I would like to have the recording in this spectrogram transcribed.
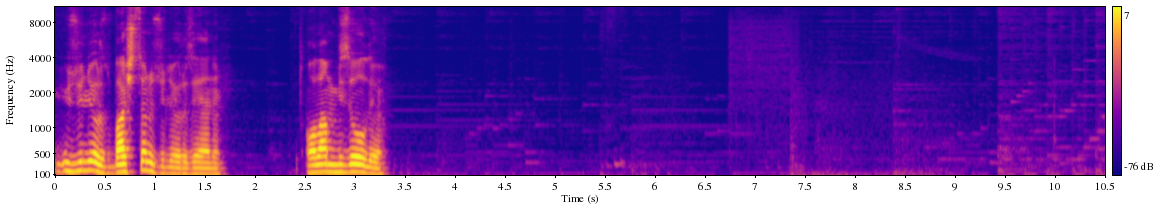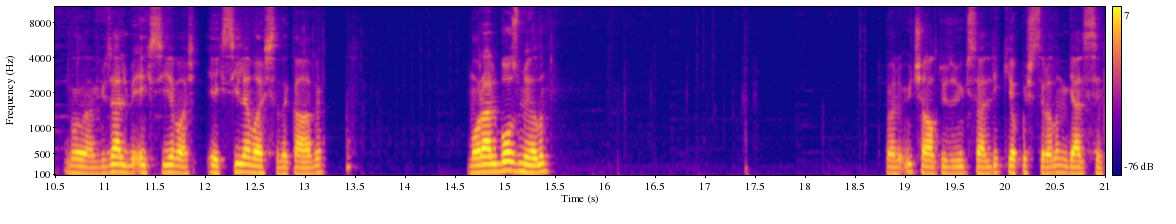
Üzülüyoruz. Baştan üzülüyoruz yani. Olan bize oluyor. Buradan güzel bir eksiye baş eksiyle başladık abi. Moral bozmayalım. Şöyle 3600'e yükseldik. Yapıştıralım gelsin.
